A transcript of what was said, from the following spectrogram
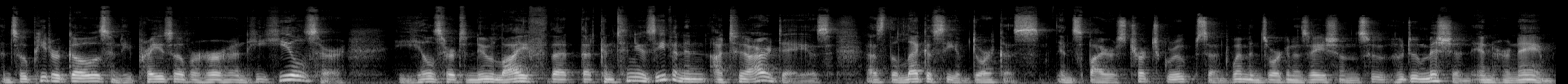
And so Peter goes and he prays over her and he heals her. He heals her to new life that, that continues even in, to our day as, as the legacy of Dorcas inspires church groups and women's organizations who, who do mission in her name.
